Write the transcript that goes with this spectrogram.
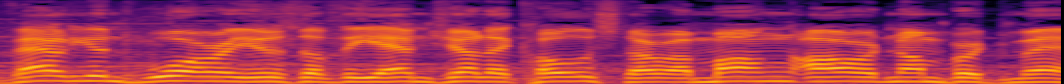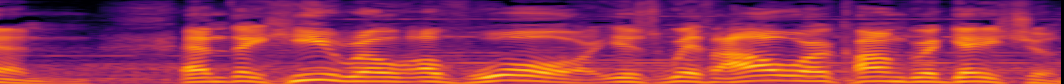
Valiant warriors of the angelic host are among our numbered men, and the hero of war is with our congregation.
